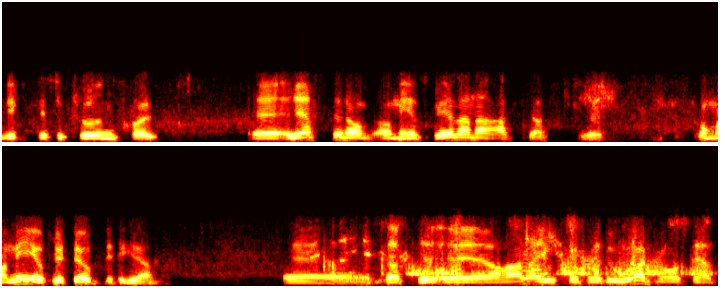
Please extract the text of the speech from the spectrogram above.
viktig sekund för eh, resten av, av medspelarna att, att eh, komma med och flytta upp lite grann. Eh, så att eh, han har gjort det på ett oerhört bra sätt.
